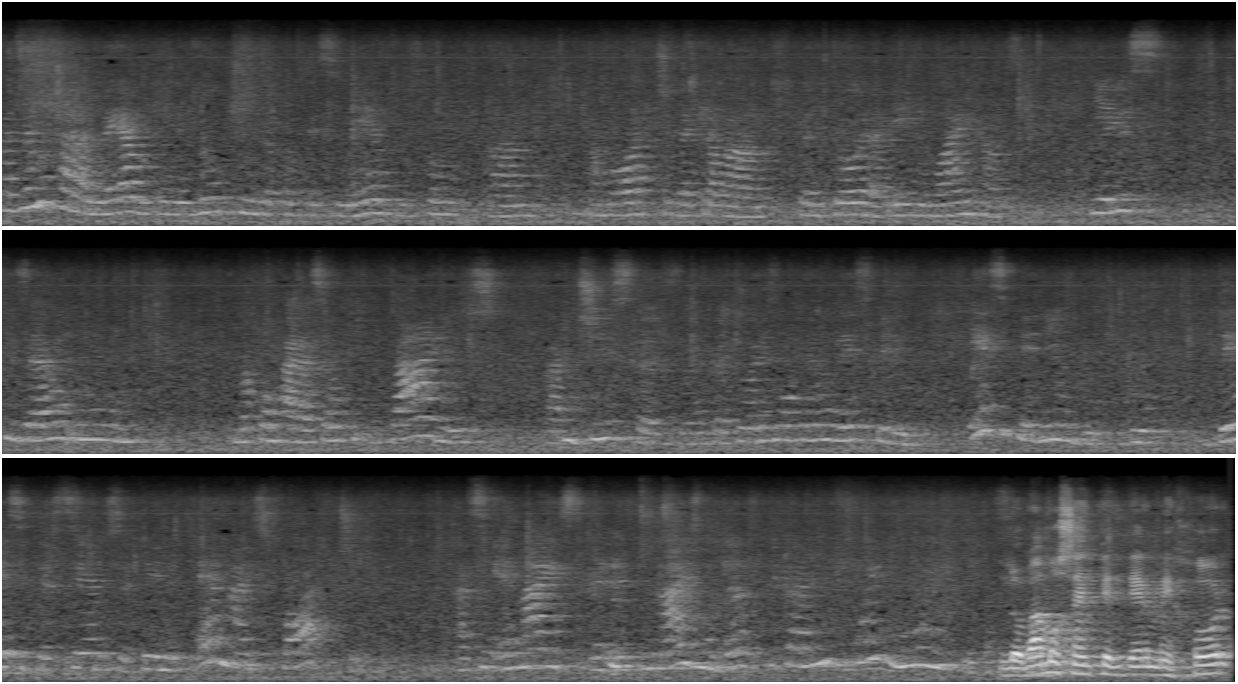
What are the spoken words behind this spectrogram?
Fazendo um paralelo com os últimos acontecimentos, como a, a morte daquela cantora Amy Winehouse, e eles fizeram um- uma comparação que vários artistas, né, cantores morreram nesse período. Esse período do- desse terceiro setembro é mais forte, assim, é mais, é, é mais mudança, porque para mim foi muito. assim. Lo vamos a entender mejor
